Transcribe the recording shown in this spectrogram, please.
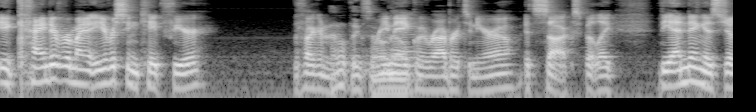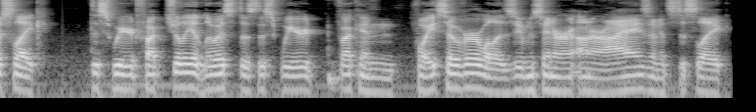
It kind of reminded. You ever seen Cape Fear? The fucking I don't think so, remake no. with Robert De Niro. It sucks, but like the ending is just like this weird fuck. Juliette Lewis does this weird fucking voiceover while it zooms in her on our eyes, and it's just like.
